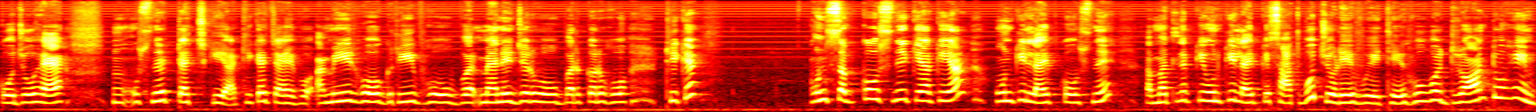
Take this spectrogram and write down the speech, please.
को जो है उसने टच किया ठीक है? चाहे वो अमीर हो गरीब हो मैनेजर हो वर्कर हो ठीक है? उन सबको उसने क्या किया? उनकी लाइफ को उसने मतलब कि उनकी लाइफ के साथ वो जुड़े हुए थे। Who were drawn to him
